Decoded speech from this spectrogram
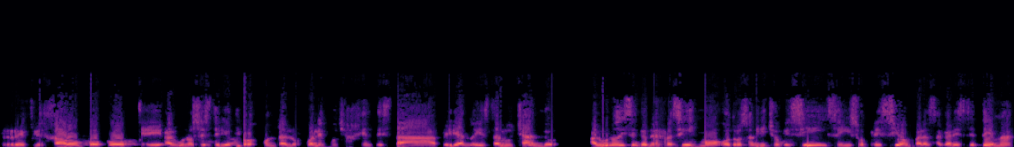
reflejaba un poco eh, algunos estereotipos contra los cuales mucha gente está peleando y está luchando. Algunos dicen que no es racismo, otros han dicho que sí, se hizo presión para sacar este tema.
